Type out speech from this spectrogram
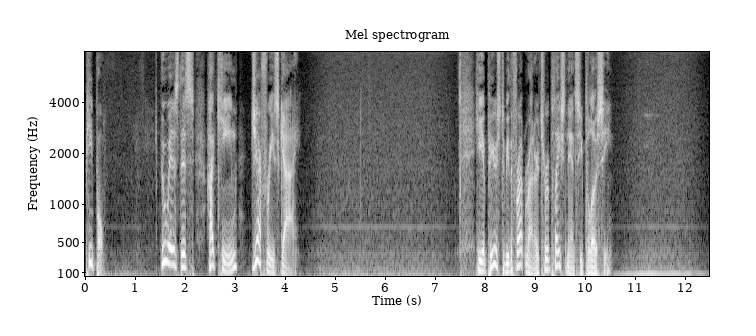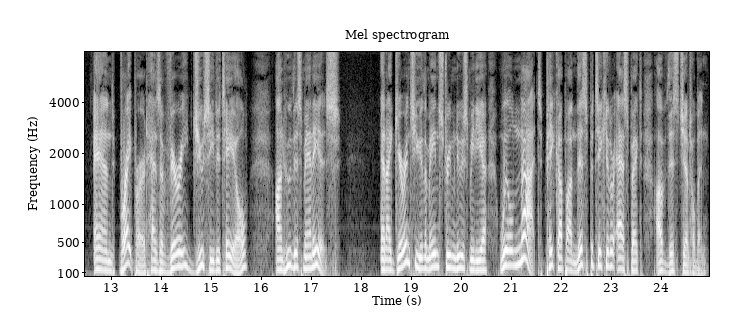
people. Who is this Hakeem Jeffries guy? He appears to be the front runner to replace Nancy Pelosi. And Breitbart has a very juicy detail on who this man is. And I guarantee you the mainstream news media will not pick up on this particular aspect of this gentleman.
